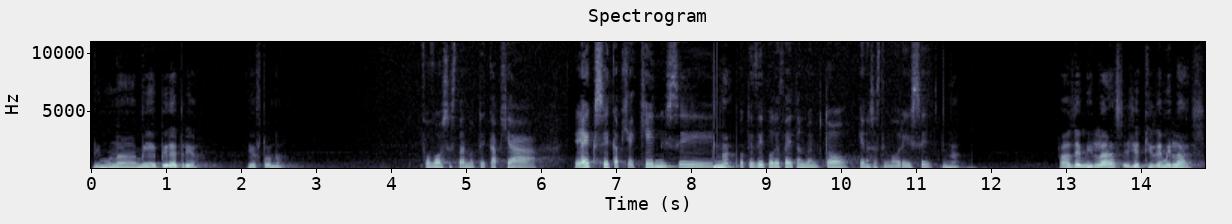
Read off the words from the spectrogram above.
Ήμουνα μία υπηρέτρια. Γι' αυτό να. Φοβόσασταν ότι κάποια λέξη, κάποια κίνηση, Ναι. οτιδήποτε θα ήταν μεμπτό για να σας τιμωρήσει; Ναι. Αν δεν μιλάς, γιατί δεν μιλάς;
